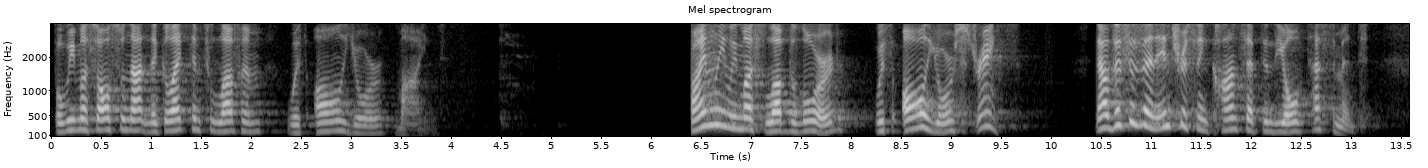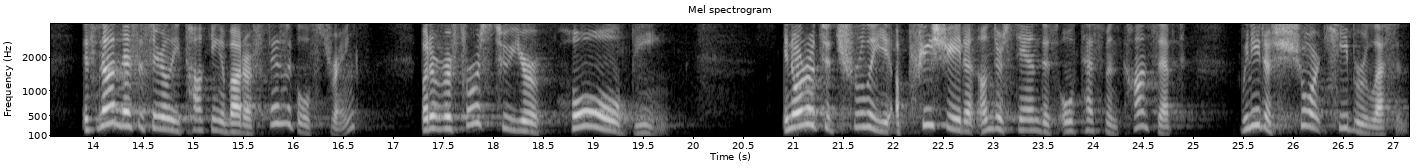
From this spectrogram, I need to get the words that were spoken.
but we must also not neglect him to love him with all your mind. Finally, we must love the Lord with all your strength. Now, this is an interesting concept in the Old Testament. It's not necessarily talking about our physical strength, but it refers to your whole being. In order to truly appreciate and understand this Old Testament concept, we need a short Hebrew lesson.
